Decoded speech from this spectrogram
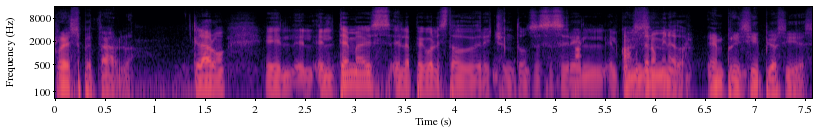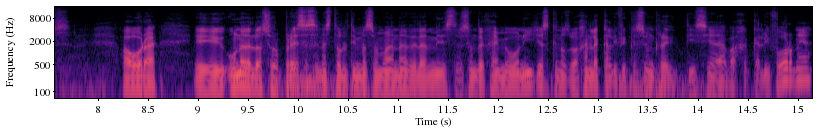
respetarla. Claro, el, el- el tema es el apego al Estado de Derecho, entonces ese sería el, el común Así- denominador. En principio así es. Ahora, eh, una de las sorpresas en esta última semana de la administración de Jaime Bonilla es que nos bajan la calificación crediticia a Baja California.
